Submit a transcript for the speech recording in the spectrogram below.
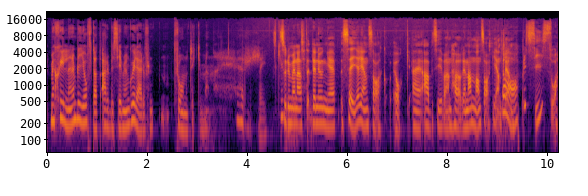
Men skillnaden blir ju ofta att arbetsgivaren går därifrån och tycker men herregud. Så du menar att den unge säger en sak och eh, arbetsgivaren hör en annan sak egentligen? Ja, precis så.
